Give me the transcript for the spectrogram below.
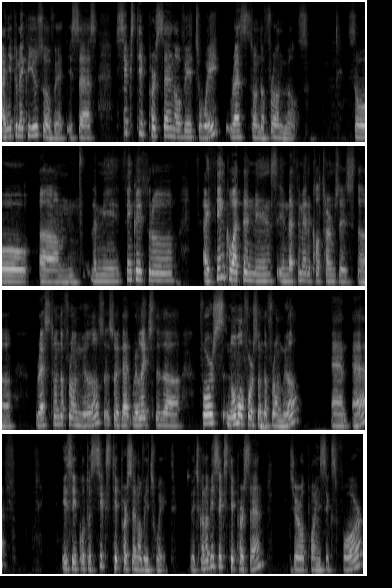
I need to make use of it. It says 60% of its weight rests on the front wheels. So um, let me think it through. I think what that means in mathematical terms is the rest on the front wheels. So that relates to the force, normal force on the front wheel, and F is equal to 60% of its weight. So it's gonna be 60%, 0.64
